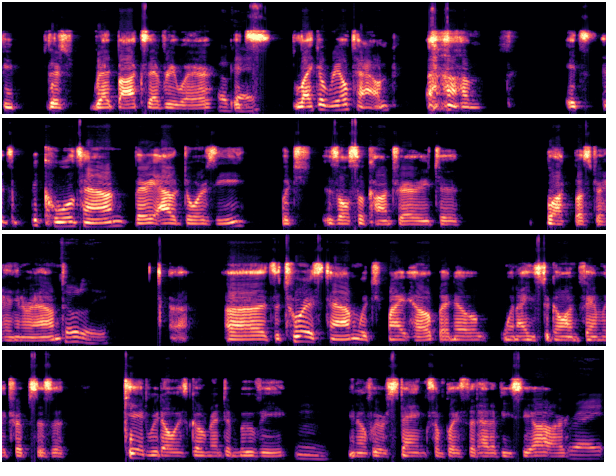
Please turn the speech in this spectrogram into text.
peop there's Redbox everywhere. Okay. It's like a real town. Um, it's it's a cool town, very outdoorsy, which is also contrary to Blockbuster hanging around. Totally. Uh, it's a tourist town, which might help. I know when I used to go on family trips as a kid, we'd always go rent a movie. Mm, You know, if we were staying someplace that had a VCR, right.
